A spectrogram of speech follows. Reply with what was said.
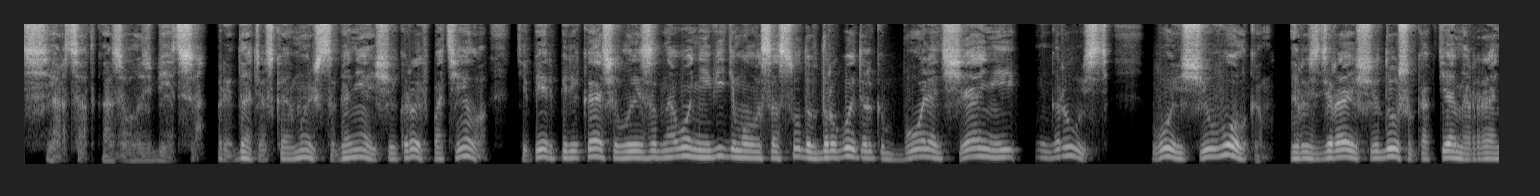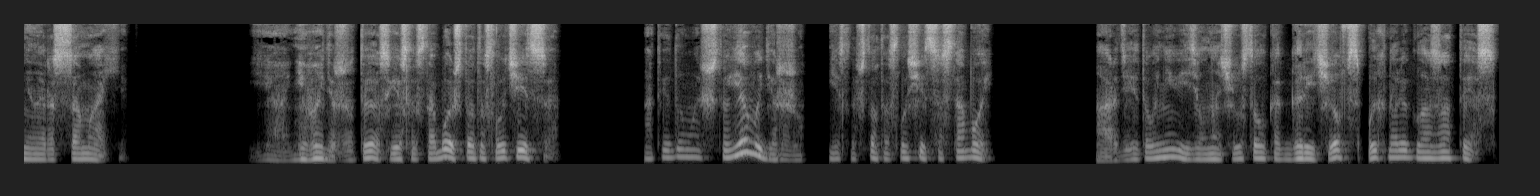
Сердце отказывалось биться. Предательская мышца, гоняющая кровь по телу, теперь перекачивала из одного невидимого сосуда в другой только боль, отчаяние и грусть, воющую волком и раздирающую душу когтями раненой росомахи. «Я не выдержу, Тесс, если с тобой что-то случится». «А ты думаешь, что я выдержу, если что-то случится с тобой?» Арди этого не видел, но чувствовал, как горячо вспыхнули глаза Тесс.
